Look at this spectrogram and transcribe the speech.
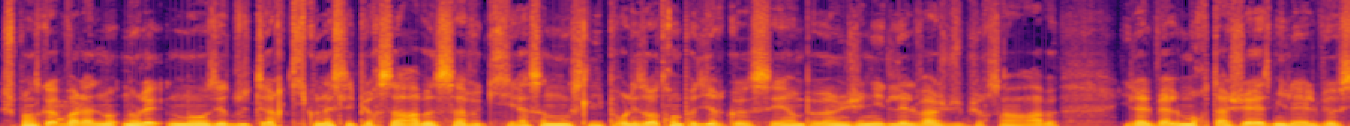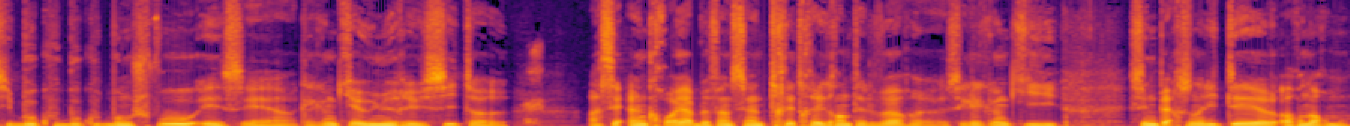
Je pense que voilà, nos, nos, éditeurs qui connaissent les purs arabes savent qui est Hassan Mousli. Pour les autres, on peut dire que c'est un peu un génie de l'élevage du pur arabe. Il a élevé le Mourtagès, mais il a élevé aussi beaucoup, beaucoup de bons chevaux et c'est quelqu'un qui a eu une réussite euh, assez incroyable. Enfin, c'est un très, très grand éleveur. Euh, C'est quelqu'un qui, c'est une personnalité euh, hors norme.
